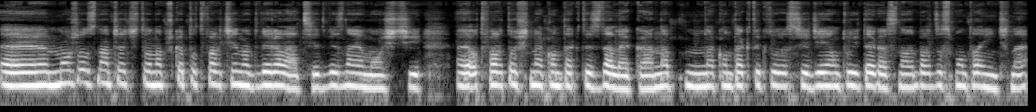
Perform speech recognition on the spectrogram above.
E, może oznaczać to na przykład otwarcie na dwie relacje, dwie znajomości, e, otwartość na kontakty z daleka, na, na kontakty, które się dzieją tu i teraz, na bardzo spontaniczne.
